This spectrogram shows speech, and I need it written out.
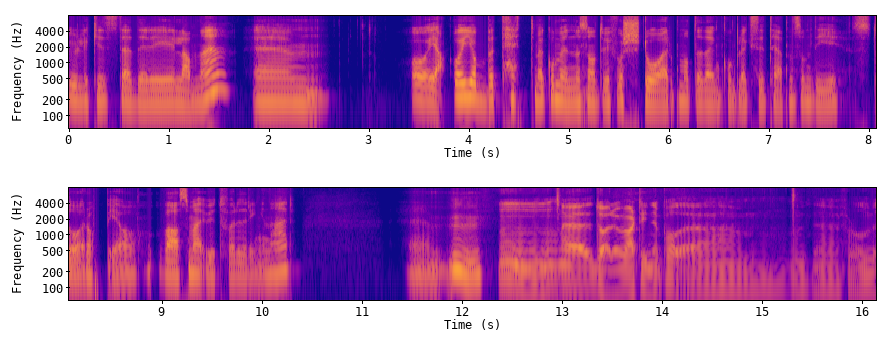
ulike steder i landet. Eh, og, ja, og jobbe tett med kommunene, sånn at vi forstår på en måte den kompleksiteten som de står oppi, og hva som er utfordringen her. Mm. Mm. Du har jo vært inne på det eh, for noen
